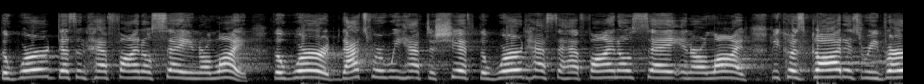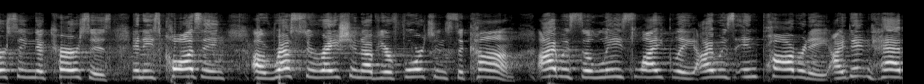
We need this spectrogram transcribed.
The word doesn't have final say in our life. The word, that's where we have to shift. The word has to have final say in our lives because God is reversing the curses and He's causing a restoration of your fortunes to come. I was the least likely. I was in poverty. I didn't have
